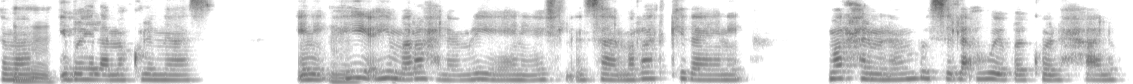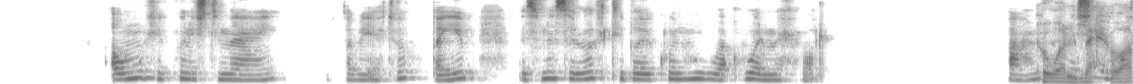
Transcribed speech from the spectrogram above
تمام. يبغى يلعب مع كل الناس. يعني. هي هي مراحل عمرية يعني يعيش الإنسان. مرات كذا يعني مرحلة من عمره يصير لا هو يبغى يكون لحاله. أو ممكن يكون اجتماعي بطبيعته طيب بس في نفس الوقت يبغى يكون هو هو المحور. فاهم؟ هو المحور؟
